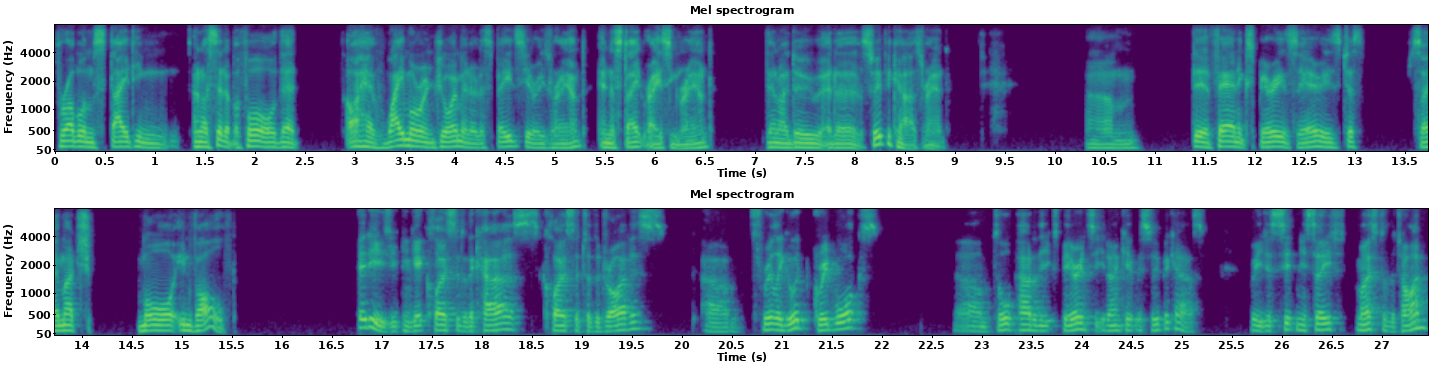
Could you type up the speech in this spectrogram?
problem stating, and I said it before, that I have way more enjoyment at a speed series round and a state racing round than I do at a supercars round. Um, the fan experience there is just so much more involved. It is. You can get closer to the cars, closer to the drivers. Um, it's really good. Grid walks. Um, it's all part of the experience that you don't get with supercars, where you just sit in your seat most of the time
